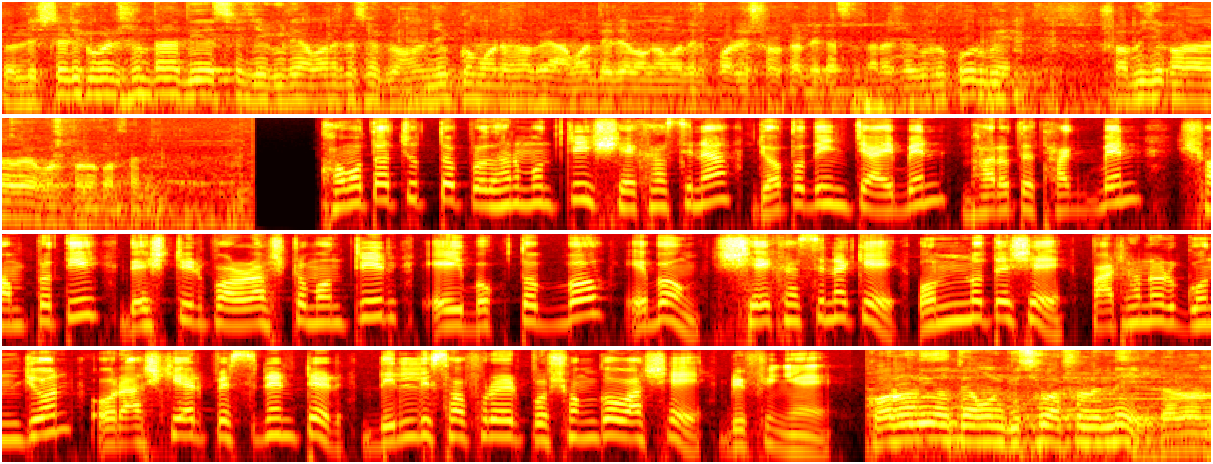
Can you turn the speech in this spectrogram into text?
চল্লিশটা রিকমেন্ডেশন তারা দিয়েছে, যেগুলি আমাদের কাছে গ্রহণযোগ্য মনে হবে, আমাদের এবং আমাদের পরের সরকারের কাছে। তারা সেগুলো করবে। সবই যে করা যাবে এমন কোনো কথা নেই। ক্ষমতাচ্যুত প্রধানমন্ত্রী শেখ হাসিনা যতদিন চাইবেন ভারতে থাকবেন, সম্প্রতি দেশটির পররাষ্ট্রমন্ত্রীর এই বক্তব্য এবং শেখ হাসিনাকে অন্য দেশে পাঠানোর গুঞ্জন ও রাশিয়ার প্রেসিডেন্টের দিল্লি সফরের প্রসঙ্গও আসে ব্রিফিংয়ে। করণীয় তেমন কিছু আসলে নেই, কারণ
